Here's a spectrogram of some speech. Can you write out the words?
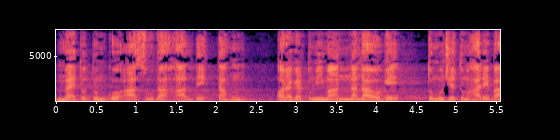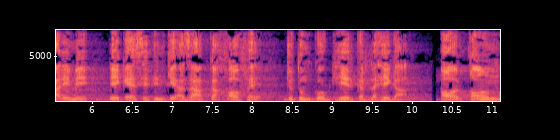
میں تو تم کو آسودہ حال دیکھتا ہوں۔ اور اگر تم ایمان نہ لاؤ گے، تو مجھے تمہارے بارے میں ایک ایسے دن کے عذاب کا خوف ہے جو تم کو گھیر کر رہے گا۔ اور قوم،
